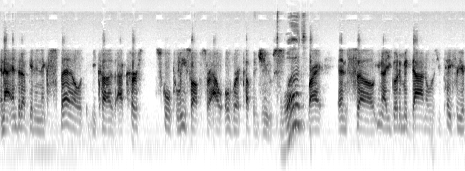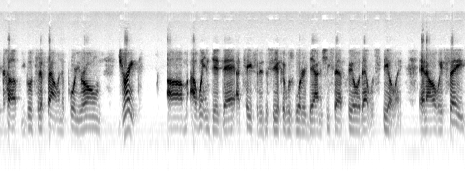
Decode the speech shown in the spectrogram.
and I ended up getting expelled because I cursed school police officer out over a cup of juice What? right? And so, you know, you go to McDonald's, you pay for your cup, you go to the fountain to pour your own drink. Um, I went and did that. I tasted it to see if it was watered down, and she said, Phil, that was stealing. And I always say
